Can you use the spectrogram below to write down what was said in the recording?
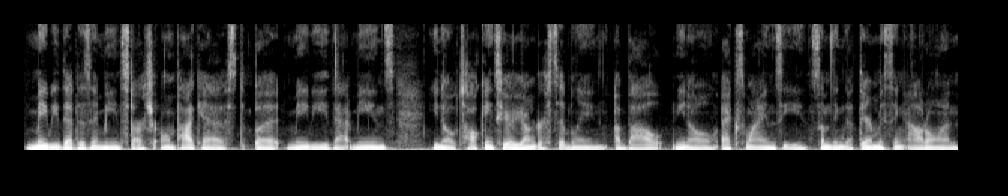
maybe that doesn't mean start your own podcast, but maybe that means, you know, talking to your younger sibling about, you know, X, Y, and Z, something that they're missing out on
